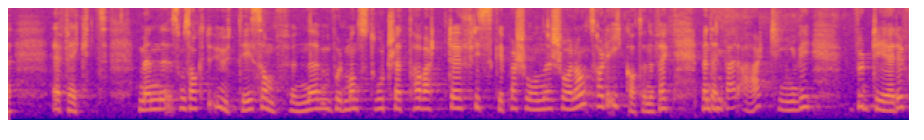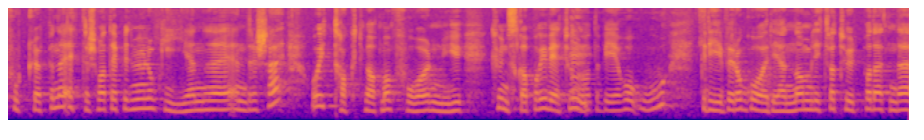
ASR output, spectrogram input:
eh, effekt. Men som sagt, ute i samfunnet hvor man stort sett har vært eh, friske personer så langt, så har det ikke hatt en effekt. Men dette er ting vi vurderer fortløpende ettersom at epidemiologien endrer seg, og i takt med at man får ny kunnskap. Og Vi vet jo mm. at WHO driver og går gjennom litteratur på dette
